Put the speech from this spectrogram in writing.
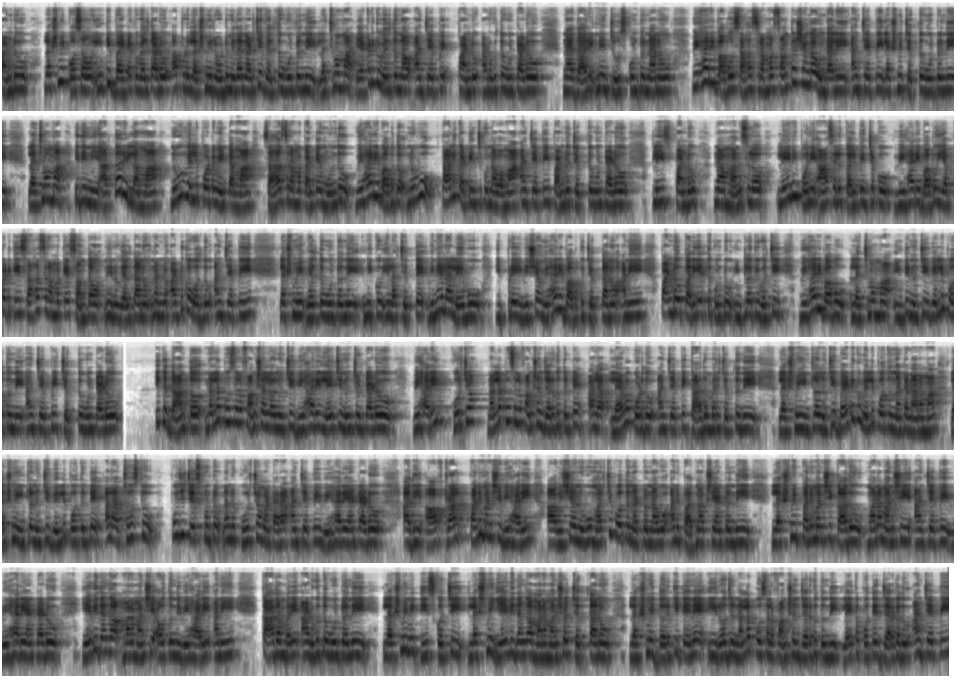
పండు లక్ష్మి కోసం ఇంటి బయటకు వెళ్తాడు. అప్పుడు లక్ష్మి రోడ్డు మీద నడిచి వెళ్తూ ఉంటుంది. లక్ష్మమ్మ ఎక్కడికి వెళ్తున్నావు? అని చెప్పి పండు అడుగుతూ ఉంటాడు. నా దారి నేను చూసుకుంటున్నాను. విహారీ బాబు సహస్రమ్మ సంతోషంగా ఉండాలి అని చెప్పి లక్ష్మి చెప్తూ ఉంటుంది. లక్ష్మమ్మ ఇది నీ అత్తారిల్లమ్మా. నువ్వు వెళ్ళిపోవటం ఏంటమ్మా? సహస్రమ్మ కంటే ముందు విహారీ బాబుతో నువ్వు తాళి కట్టించుకున్నావమ్మా అని చెప్పి పండు చెప్తూ ఉంటాడు. ప్లీజ్ పండు నా మనసులో లేనిపోని ఆశలు కల్పించకు. విహారీ బాబు ఎప్పటికీ సహస్రమ్మకే సొంతం. అబద్ధం నేను వెళ్తాను నన్ను అడ్డుకోవద్దు అని చెప్పి లక్ష్మి వెళ్తూ ఉంటుంది. నీకు ఇలా చెప్తే వినేలా లేవు. ఇప్పుడే ఈ విషయం విహారీ బాబుకు చెప్తాను అని పండు పరిగెత్తుకుంటూ ఇంట్లోకి వచ్చి విహారీ బాబు లక్ష్మమ్మ ఇంటి నుంచి వెళ్ళిపోతుంది అని చెప్పి చెప్తూ ఉంటాడు. ఇక దాంతో నల్లపూసల ఫంక్షన్లో నుంచి విహారీ లేచి నుంచుంటాడు. విహారీ కూర్చో నల్లపూసల ఫంక్షన్ జరుగుతుంటే అలా లేవకూడదు అని చెప్పి కాదంబరి చెప్తుంది. లక్ష్మి ఇంట్లో నుంచి బయటకు వెళ్ళిపోతుందంట నానమ్మ. లక్ష్మి ఇంట్లో నుంచి వెళ్ళిపోతుంటే అలా చూస్తూ పూజ చేసుకుంటూ నన్ను కూర్చోమంటారా అని చెప్పి విహారీ అంటాడు. అది ఆఫ్టర్ ఆల్ పని మనిషి విహారీ ఆ విషయం నువ్వు మర్చిపోతున్నట్టున్నావు అని పద్మాక్షి అంటుంది. లక్ష్మి పని మనిషి కాదు మన మనిషి అని చెప్పి విహారీ అంటాడు. ఏ విధంగా మన మనిషి అవుతుంది విహారీ అని కాదంబరి అడుగుతూ ఉంటుంది. లక్ష్మిని తీసుకొచ్చి లక్ష్మి ఏ విధంగా మన మనిషో చెప్తాను? లక్ష్మి దొరికితేనే ఈరోజు నల్లపూసల ఫంక్షన్ జరుగుతుంది లేకపోతే జరగదు అని చెప్పి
